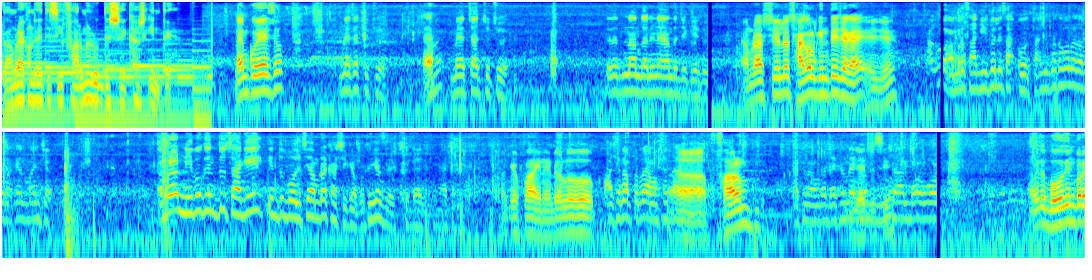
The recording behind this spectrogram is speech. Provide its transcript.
তা আমরা এখন যাইতেছি ফার্মের উদ্দেশ্যে খাসি কিনতে। নাইম কই আইছো? মেচা চুচুয়ে হ্যাঁ? মেচা চুচুয়ে এদের নাম জানি না আন্দাজে কি আমরা আসছি হলো ছাগল কিনতে এই জায়গায় এই যে। আমরা সাগি ফেলে সাগির কথা বলা যাবে না কেন মাইনচার আমরা নিব কিন্তু সাগি কিন্তু বলছি আমরা খাসি খাব ঠিক আছে? সেটা। ওকে ফাইন এটা হলো আসেন আপনারা আমার সাথে ফার্ম আসেন। আমরা দেখেন না বিশাল বড় বড় আমি তো বহুদিন পরে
